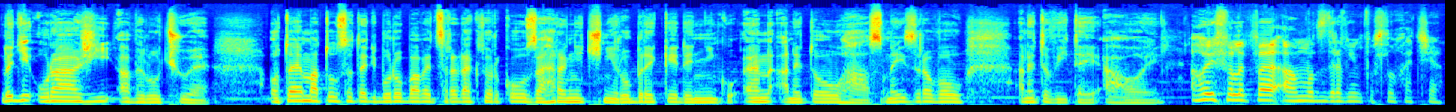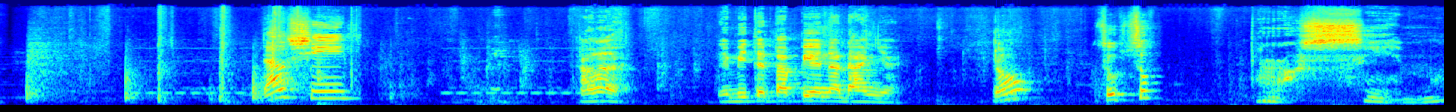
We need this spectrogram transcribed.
lidi uráží a vylučuje. O tématu se teď budu bavit s redaktorkou zahraniční rubriky Deníku N Anitou H. Smejzrovou. Anito, vítej, ahoj. Ahoj Filipe a moc zdravím posluchače. Další. Ale, nemíte papír na daně. No, sup, sup. Prosím.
